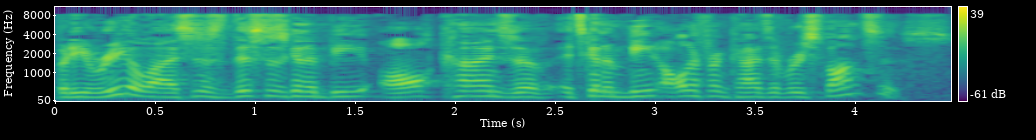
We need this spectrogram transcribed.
but he realizes this is going to be all kinds of, it's going to meet all different kinds of responses.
